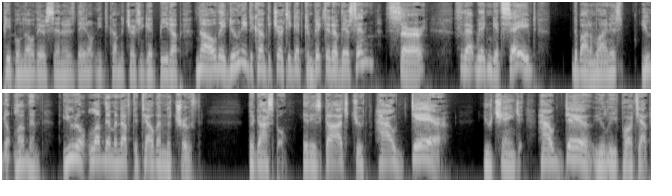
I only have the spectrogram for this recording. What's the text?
People know they're sinners. They don't need to come to church and get beat up. No, they do need to come to church and get convicted of their sin, sir, so that they can get saved. The bottom line is you don't love them. You don't love them enough to tell them the truth, the gospel. It is God's truth. How dare you change it? How dare you leave parts out?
